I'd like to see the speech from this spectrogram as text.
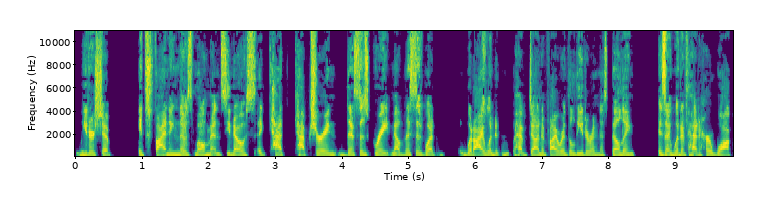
leadership, it's finding those moments, you know, uh, capturing this is great. Now, this is what, what I would have done if I were the leader in this building is I would have had her walk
